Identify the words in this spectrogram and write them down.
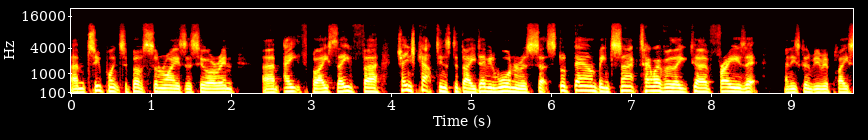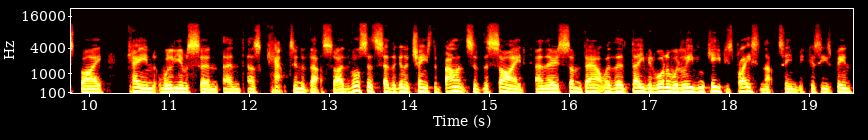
um, two points above Sunrisers, who are in um, eighth place. They've uh, changed captains today. David Warner has uh, stood down, been sacked, however they uh, phrase it, and he's going to be replaced by Kane Williamson and as captain of that side. They've also said they're going to change the balance of the side, and there is some doubt whether David Warner will even keep his place in that team because he's been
